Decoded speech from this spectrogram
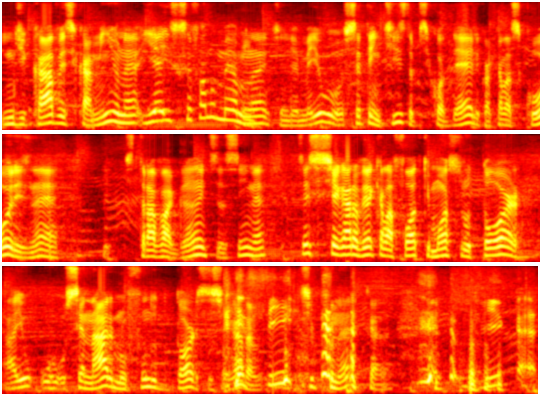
indicava esse caminho, né? E é isso que você falou mesmo, né? Tinha- É meio setentista, psicodélico, aquelas cores, né? Extravagantes, assim, né? Não sei se vocês chegaram a ver aquela foto que mostra o Thor, aí o, o- o cenário no fundo do Thor, vocês chegaram a Sim. Tipo, né, cara? vi, cara.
